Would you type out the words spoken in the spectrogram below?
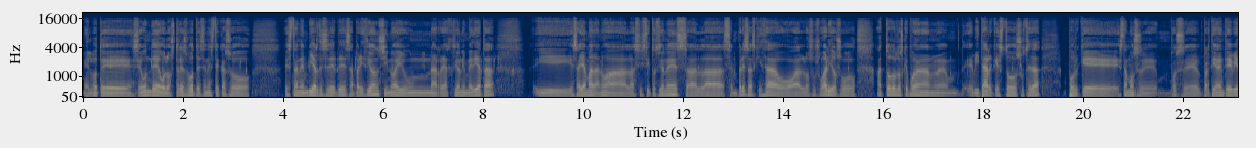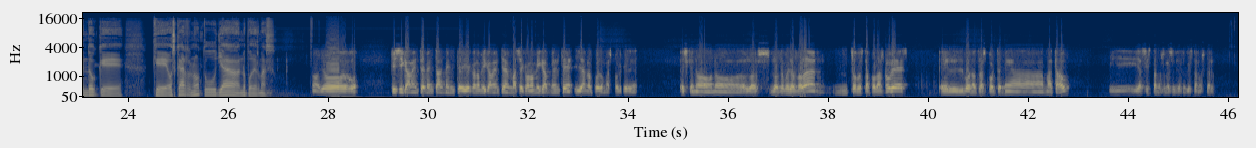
El bote se hunde, o los tres botes en este caso están en vías de desaparición. Si no hay una reacción inmediata, y esa llamada ¿no? a las instituciones, a las empresas quizá, o a los usuarios, o a todos los que puedan eh, evitar que esto suceda, porque estamos eh, pues eh, prácticamente viendo que, que Oscar, ¿no? tú ya no puedes más. No, yo físicamente, mentalmente y económicamente, más económicamente, ya no puedo más, porque es que no, no los, los números no dan, todo está por las nubes, el bono transporte me ha matado y así estamos en la situación que estamos, claro.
